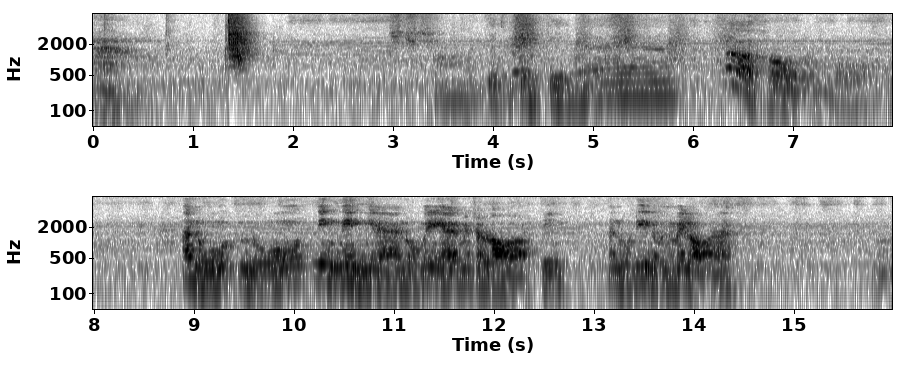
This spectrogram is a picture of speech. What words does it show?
อ่าอ๋อเก่งเก่งเก่งนะ โอ้โห ถ้าหนูหนูนิ่งนิ่งนี่นะหนูไม่งั้นมันจะหล่อจริงถ้าหนูดิ้นมันไม่หล่อนะอืม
